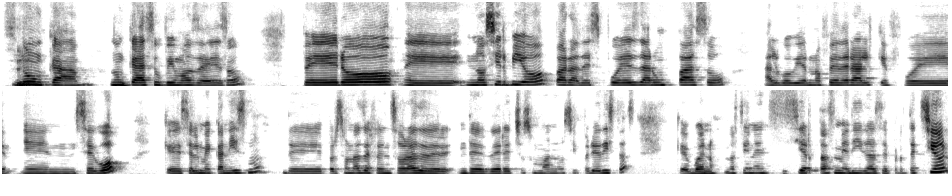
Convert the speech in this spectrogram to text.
Sí. Nunca, nunca supimos de eso, pero eh, nos sirvió para después dar un paso al gobierno federal que fue en SEGOP, que es el mecanismo de personas defensoras de, de derechos humanos y periodistas, que bueno, nos tienen ciertas medidas de protección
